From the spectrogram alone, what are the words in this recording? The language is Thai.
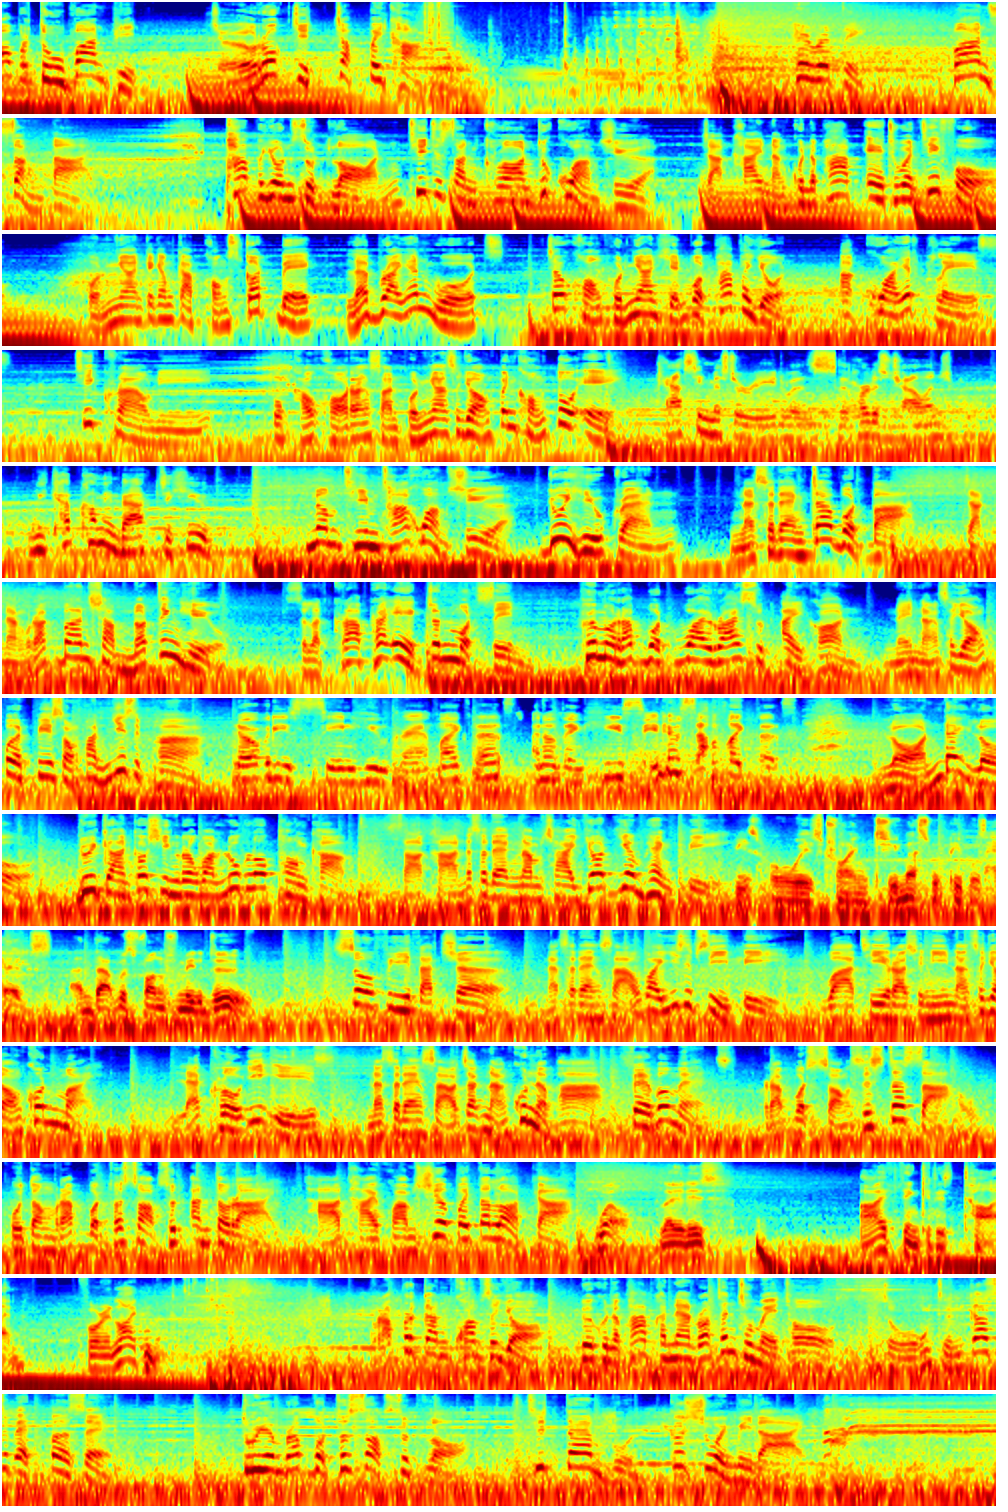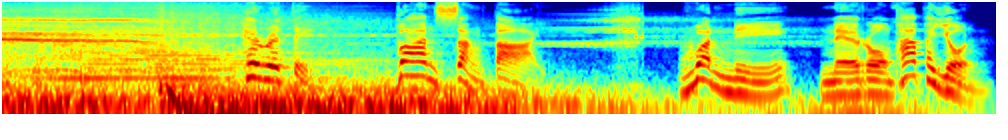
าะประตูบ้านผิด เจอโรคจิตจับไปขัง Heretic บ้านสั่งตาย ภาพยนตร์สุดหลอนที่จะสั่นคลอนทุกความเชื่อ จากค่ายหนังคุณภาพ A24 ผลงานการกำกับของสกอตเบกและไบรอันวูดส์เจ้าของผลงานเขียนบทภาพยนตร์ A Quiet Place ที่คราวนี้ พวกเขาขอรังสรรค์ผลงานสยองเป็นของตัวเอง Casting Mr. Reed was the hardest challenge. We kept coming back to Hugh นำทีมท้าความเชื่อด้วยฮิวแกรนต์นักแสดงเจ้าบทบาท จากหนังรักบ้านช่ำ Notting Hill สลัดคราบพระเอกจนหมดสิน้น เพื่อมารับบทวายร้ายสุดไอคอน ในหนังสยองเปิดปี 2025 Nobody's seen Hugh Grant like this. I don't think he's seen himself like this. หลอนได้โล ด้วยการเข้าชิงรางวัลลูกโลกทองคำ สาขานักแสดงนำชายยอดเยี่ยมแห่งปี He's always trying to mess with people's heads, and that was fun for me to do. โซฟีแทชเชอร์นักแสดงสาววัย 24 ปี ว่าที่ราชินีหนังสยองคนใหม่ และโคลอีอีสนักแสดงสาวจากหนังคุณภาพ f a b l e m a n s รับบทสองซิสเตอร์สาว ผู้ต้องรับบททดสอบสุดอันตราย ท้าทายความเชื่อไปตลอดกาล Well, ladies, I think it is time for enlightenment. รับประกันความสยองด้วยคุณภาพคะแนน Rotten Tomatoes สูงถึง 91%เตรียมรับบททดสอบสุดหลอนที่แต้มบุญก็ช่วยไม่ได้ Heretic บ้านสั่งตาย วันนี้ในโรงภาพยนตร์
